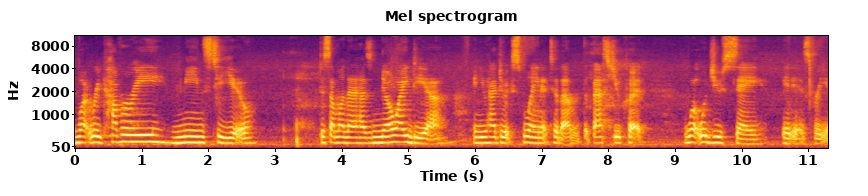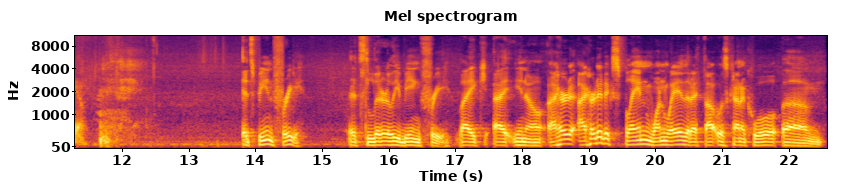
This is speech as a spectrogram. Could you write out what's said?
what recovery means to you to someone that has no idea and you had to explain it to them the best you could, what would you say it is for you? It's being free. It's literally being free. Like I, you know, I heard it, I heard it explained one way that I thought was kind of cool. Um,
